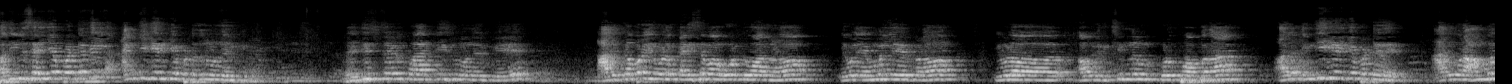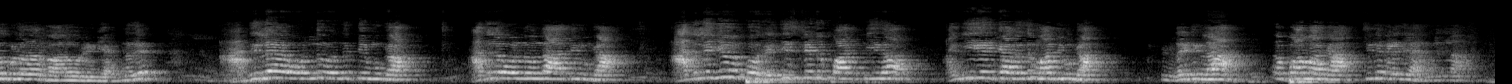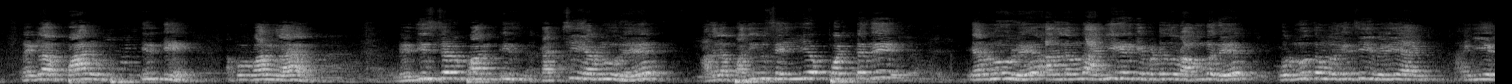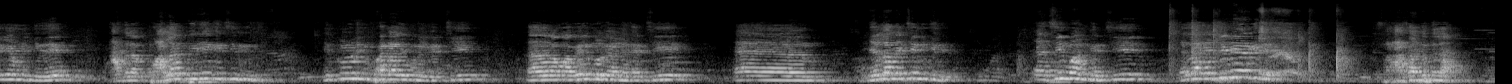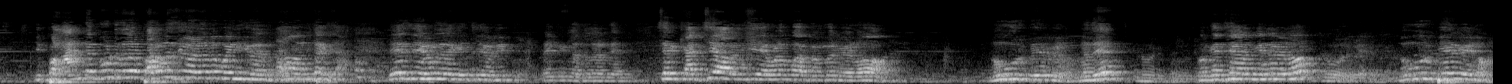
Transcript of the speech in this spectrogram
பதிவு செய்யப்பட்டது அங்கீகரிக்கப்பட்டதுன்னு ஒண்ணு இருக்கு. ரெஜிஸ்டர்டு பார்ட்டிஸ் ஒண்ணு இருக்கு. அதுக்கப்புறம் இவ்வளவு கணிசமா ஓட்டு வாங்கணும் இவ்வளவு எம்எல்ஏ இருக்கணும் இவ்வளவு அவங்களுக்கு சின்னம் கொடுப்போம் அப்பதான் அது அங்கீகரிக்கப்பட்டது. அது ஒரு ஐம்பதுக்குள்ளதான் இருக்கும் ஆல் ஓவர் இந்தியா. என்னது? அதுல ஒண்ணு வந்து திமுக. அதுல ஒண்ணு வந்து அதிமுக. அதுலயும் இப்போ ரெஜிஸ்டர்டு பார்ட்டி தான் அங்கீகரிக்காதது மதிமுக. ரைட்டுங்களா? பாமக. சின்ன கிடைக்கல ரைட்டுங்களா? ரைட்டுங்களா? பாரு இருக்கு. அப்போ பாருங்களேன். ரெஜிஸ்டர்டு பார்ட்டி கட்சி இருநூறு அதுல பதிவு செய்யப்பட்டது இருநூறு அதுல வந்து அங்கீகரிக்கப்பட்டது ஒரு ஐம்பது ஒரு நூத்தம்பது கட்சி வெளியே அங்கீகரிக்காம நிக்குது அதுல பல பெரிய கட்சி இருக்குது. இன்க்ளூடிங் பாட்டாளி கட்சி நம்ம வேலுமுருகன் கட்சி எல்லா கட்சியும் நிக்குது. அஹ் சீமான் கட்சி எல்லா கட்சியுமே இருக்குது. சட்டத்துல இப்ப அந்த கூட்டத்துல பரமசிவன் போய் நான் வந்துட்டாங்க தேசிய விடுதலை கட்சி அப்படின்னு ரைட்டுங்களா சொல்ல இருந்து. சரி கட்சி ஆரம்பிக்க எவ்வளவு மெம்பர் வேணும்? நூறு பேர் வேணும். என்னது? ஒரு கட்சி ஆரம்பிக்க என்ன வேணும்? நூறு பேர் வேணும்.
